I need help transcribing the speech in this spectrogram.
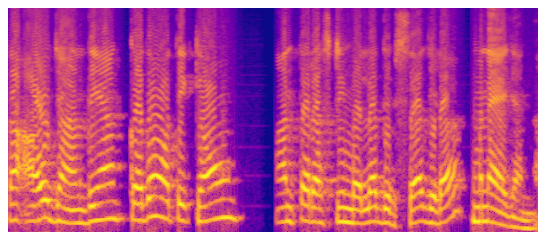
ਤਾਂ ਆਓ ਜਾਣਦੇ ਹਾਂ ਕਦੋਂ ਅਤੇ ਕਿਉਂ ਅੰਤਰਰਾਸ਼ਟਰੀ ਮਹਿਲਾ ਦਿਵਸ ਆ ਜਿਹੜਾ ਮਨਾਇਆ ਜਾਂਦਾ।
